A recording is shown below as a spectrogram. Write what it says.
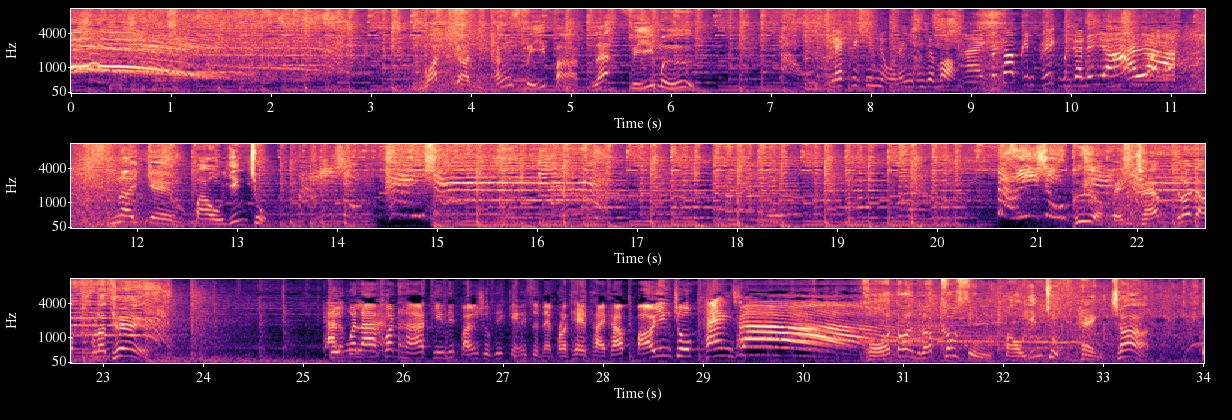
วัดกันทั้งฝีปากและฝีมือ เล็กพี่ขี้หนูนะยิ่งจะบอกให้ก็ชอบกินพริกเหมือนกันนะยะอะไรในเกมเป่ายิงฉุก พื่อเป็นแชมป์ระดับประเทศ ถึงเวลาค้นหาทีมที่เป่ายิงฉุบที่เก่งที่สุดในประเทศไทยครับเป่ายิงฉุบแห่งชาติขอต้อนรับเข้าสู่เป่ายิงฉุกแห่งชาติ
